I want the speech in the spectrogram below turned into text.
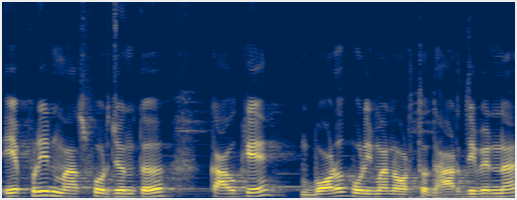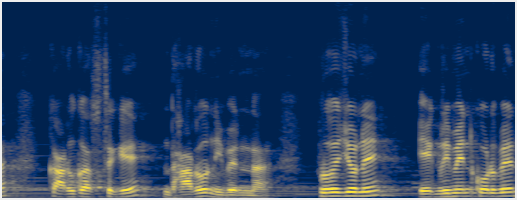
এপ্রিল মাস পর্যন্ত কাউকে বড় পরিমাণ অর্থ ধার দিবেন না, কারও কাছ থেকে ধারও নেবেন না। প্রয়োজনে এগ্রিমেন্ট করবেন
